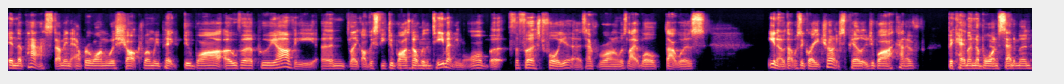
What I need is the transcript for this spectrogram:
in the past. I mean, everyone was shocked when we picked Dubois over Puljujarvi, and like obviously Dubois is not mm-hmm. with the team anymore. But for the first four years, everyone was like, well, that was, you know, that was a great choice. Pierre Dubois kind of became a number one centerman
